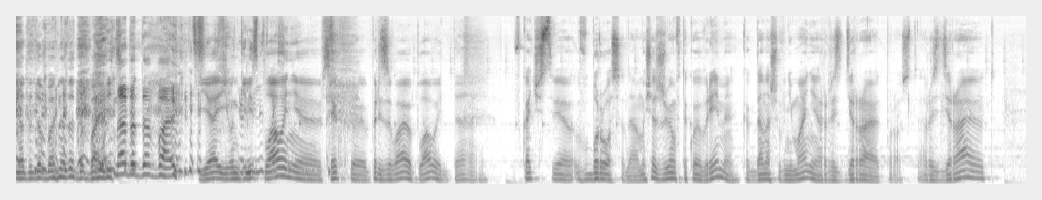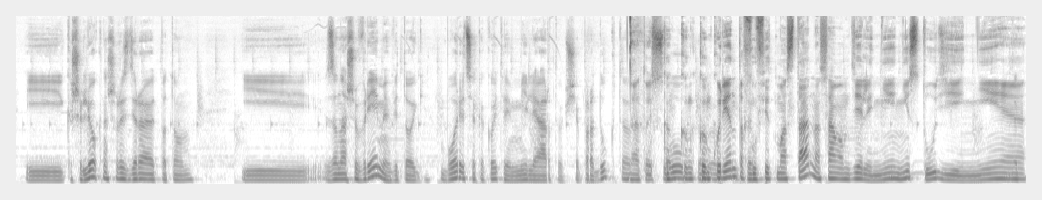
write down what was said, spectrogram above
надо, доба- надо добавить. Надо добавить. Я евангелист Евангелист плавания, всех э, призываю плавать, да, в качестве вброса, да. Мы сейчас живем в такое время, когда наше внимание раздирают просто. Раздирают, и кошелек наш раздирают потом. И за наше время в итоге борется какой-то миллиард вообще продуктов, Да, то есть кон- услуг, кон- конкурентов кон- у Фитмоста на самом деле не, не студии, не, э,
